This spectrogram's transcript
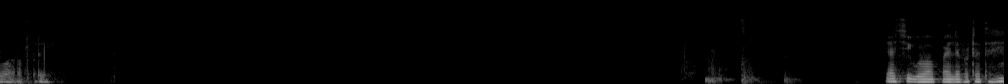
बापरे. याची गुहा पाहायला भेटत आहे.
